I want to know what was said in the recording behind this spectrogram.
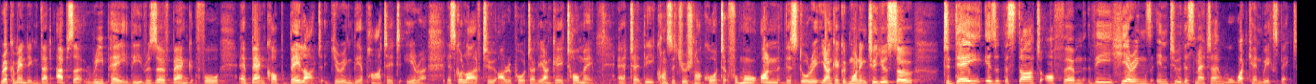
recommending that ABSA repay the Reserve Bank for a Bankorp bailout during the apartheid era. Let's go live to our reporter Janke Tolmay at the Constitutional Court for more on this story. Janke, good morning to you. So Today, is it the start of um, the hearings into this matter? What can we expect?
